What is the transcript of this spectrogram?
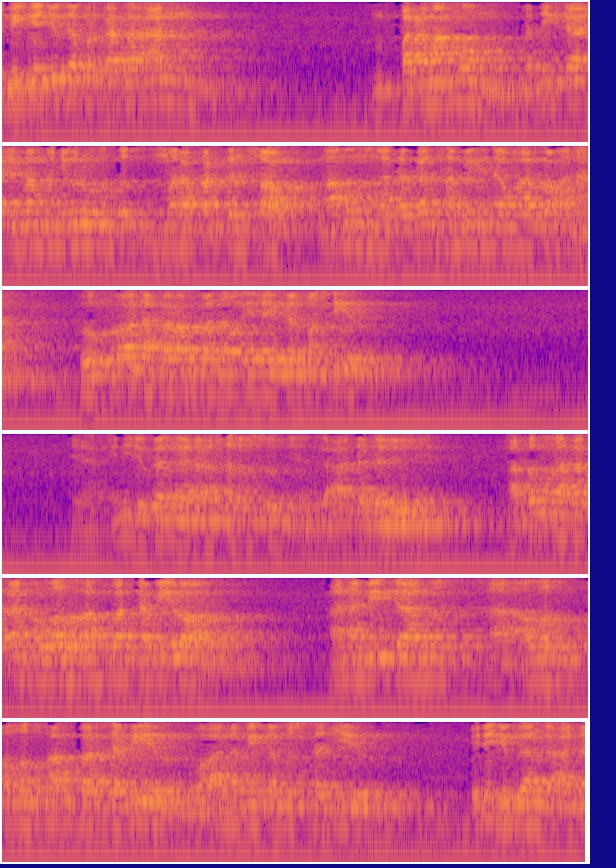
demikian juga perkataan para makmum ketika imam menyuruh untuk merapatkan saf makmum mengatakan sami'na wa ata'na ghufranaka rabbana wa ilaikal masir ya ini juga enggak ada asal usulnya enggak ada dalilnya atau mengatakan Allahu akbar kabira Ana bika Allah Allahu akbar kabir wa ana bika mustajir. Ini juga enggak ada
